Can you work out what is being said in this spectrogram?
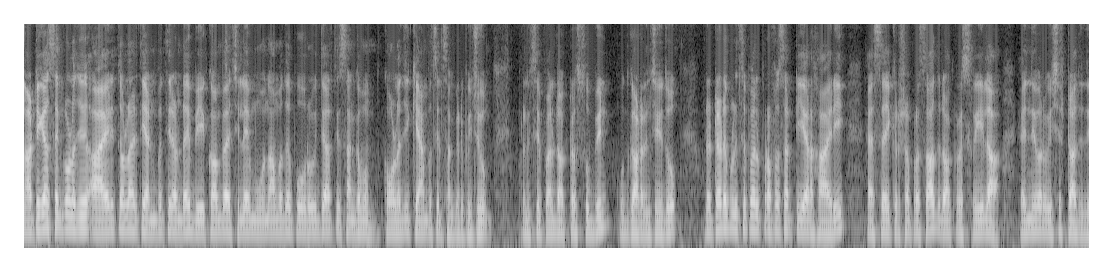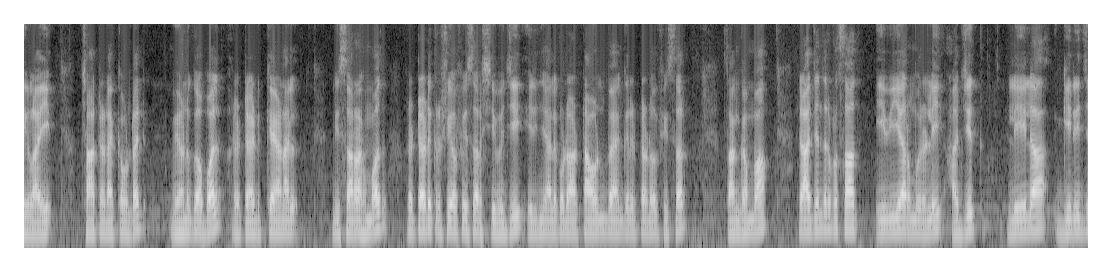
നാട്ടിക സെന്റ് കോളേജ് ആയിരത്തി തൊള്ളായിരത്തി അൻപത്തിരണ്ട് ബി കോം ബാച്ചിലെ മൂന്നാമത് പൂർവ വിദ്യാർത്ഥി സംഗമം കോളേജ് ക്യാമ്പസിൽ സംഘടിപ്പിച്ചു. പ്രിൻസിപ്പൽ ഡോക്ടർ സുബിൻ ഉദ്ഘാടനം ചെയ്തു. Retired principal professor T R Hari S I Krishnaprasad doctor Sreela എന്നിവർ വിശിഷ്ടാതിഥികളായി. Chartered accountant Venugopal retired colonel Nisar Ahmed retired കൃഷി officer Shivaji Irinjalakuda town bank retired officer Thankamma Rajendraprasad E V R Murali Ajith Leela Girija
